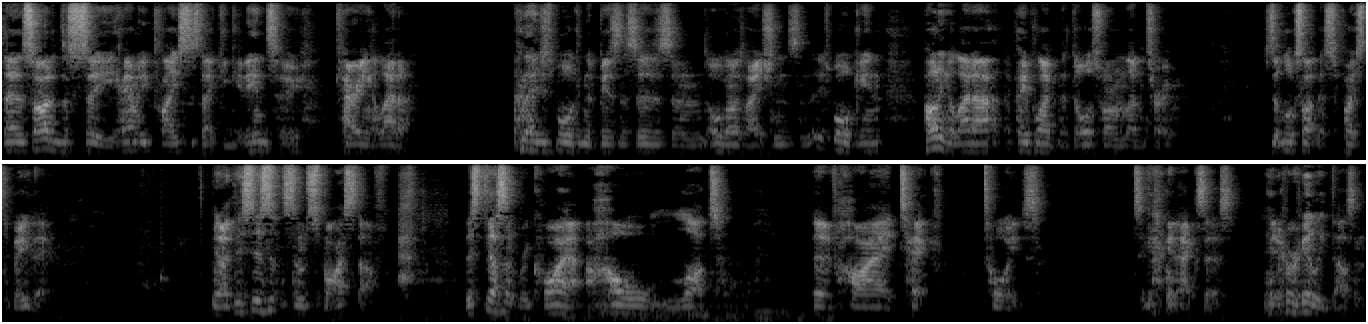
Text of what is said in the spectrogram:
they decided to see how many places they could get into carrying a ladder. And they just walk into businesses and organisations and they just walk in holding a ladder, people open the doors for them and let them through. Because it looks like they're supposed to be there. You know, this isn't some spy stuff. This doesn't require a whole lot of high tech toys to gain access. It really doesn't.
